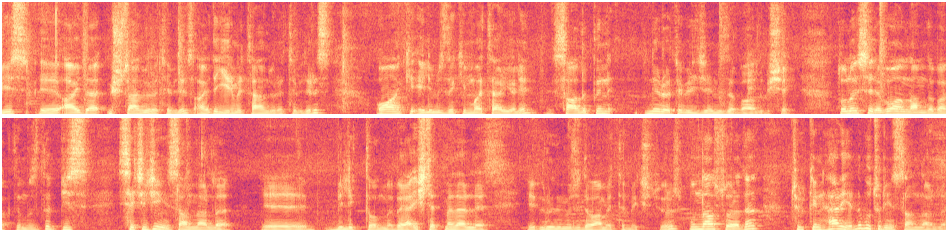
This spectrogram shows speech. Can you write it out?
Biz e, ayda 3 tane üretebiliriz, ayda 20 tane üretebiliriz. O anki elimizdeki materyalin sağlıklı ne, üretebileceğimizle bağlı bir şey. Dolayısıyla bu anlamda baktığımızda biz seçici insanlarla e, birlikte olma veya işletmelerle e, ürünümüzü devam ettirmek istiyoruz. Bundan sonra da Türkiye'nin her yerinde bu tür insanlarla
